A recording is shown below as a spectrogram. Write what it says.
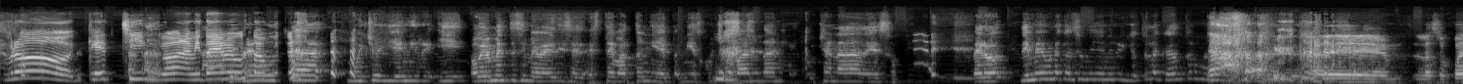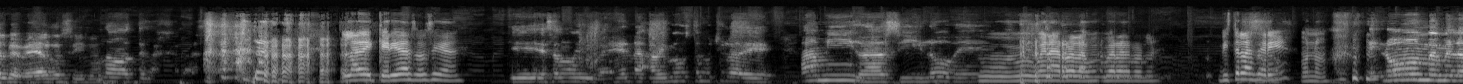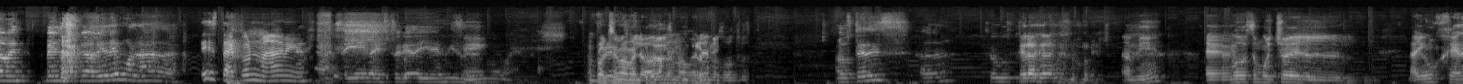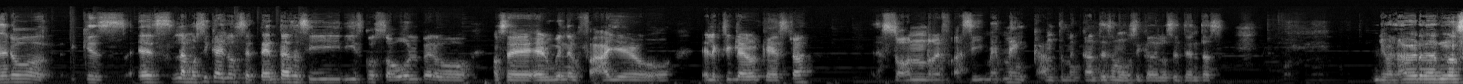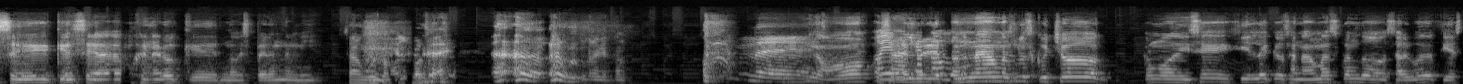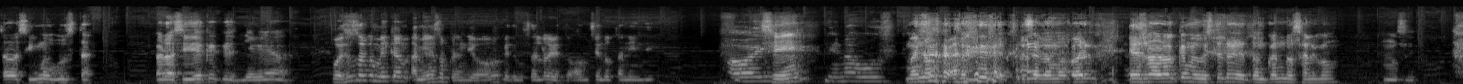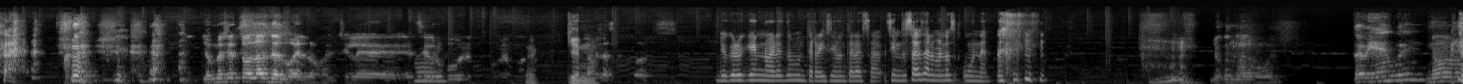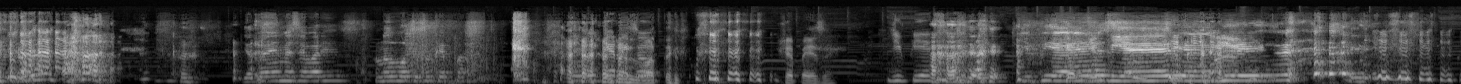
Bro, qué chingón. A mí también me A mí gusta mucho. gusta mucho Jenny Ri- Y obviamente si me ves, dice, este vato ni, ni escucha banda, ni escucha nada de eso. Pero dime una canción de Jenny Ri- yo te la canto, hermano. La de la sopa del bebé, algo así, ¿no? No, te la La de querida socia. Sí, esa es muy buena. A mí me gusta mucho la de Amiga, si lo ves. Muy, muy buena rola, muy buena rola. ¿Viste la serie o no? Eh, No, me, me, la, me la acabé de volada. Está con madre. Ah, sí, la historia de Jenny Sí. es muy buena. Próximamente. Lo de remake. nosotros. ¿A ustedes? A ver, A mí, a mí me gusta mucho el... Hay un género que es, es la música de los 70s, así disco soul, pero, no sé, Erwin and Fire o Electric Light Orchestra. Son así, me, me encanta, me encanta esa música de los 70s. Yo la verdad no sé que sea un género que no esperen de mí. O sea, un gusto culposo. Reggaetón. No, o Oye, sea, el reggaetón mundo- nada más lo escucho, como dice Gil, de que, o sea, nada más cuando salgo de fiesta o así me gusta. Pero así de que, que llegue a... Pues eso es algo a mí que a mí me sorprendió, que te gusta el reggaetón siendo tan indie. Ay, ¿Sí? bien a gusto. Bueno, pues a lo mejor es raro que me guste el reggaetón cuando salgo. No sé. Yo me sé todas las de duelo, el chile, ese Ah. grupo. ¿Quién no? me las. Yo creo que no eres de Monterrey si no te la sabes. Si no sabes al menos una. Yo con duelo, güey. ¿Está bien, güey? No, no, Yo también me sé varios. Unos votos o quepa. Uy, qué rico. botes. GPS. GPS. GPS. GPS.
